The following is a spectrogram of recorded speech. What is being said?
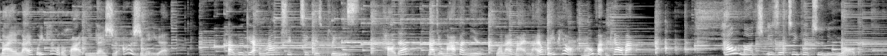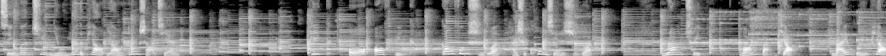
买来回票的话，应该是二十美元。I will get round trip tickets, please. 好的，那就麻烦您，我来买来回票、往返票吧。How much is a ticket to New York? 请问去纽约的票要多少钱？Peak or off peak? 高峰时段还是空闲时段？Round trip 往返票，来回票，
